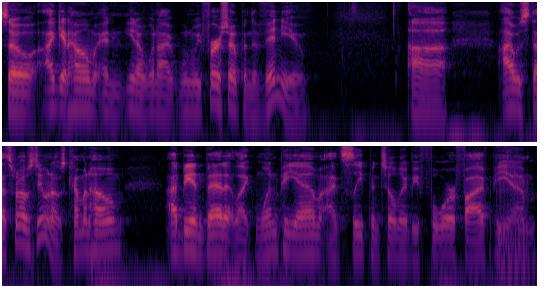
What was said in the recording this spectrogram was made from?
So I get home and, you know, when I when we first opened the venue, uh, I was that's what I was doing. I was coming home. I'd be in bed at like 1 p.m. I'd sleep until maybe 4 or 5 p.m.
